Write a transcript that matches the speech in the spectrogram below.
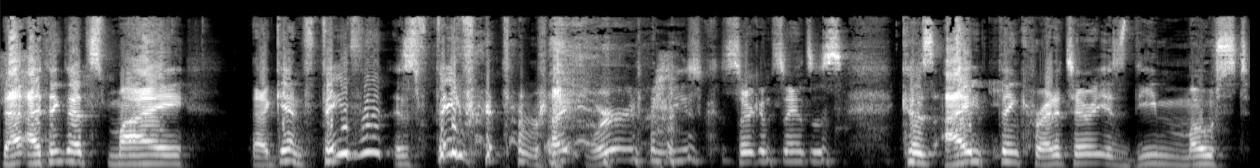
that I think that's my again favorite is favorite the right word in these circumstances because I think Hereditary is the most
